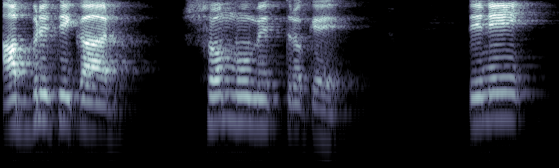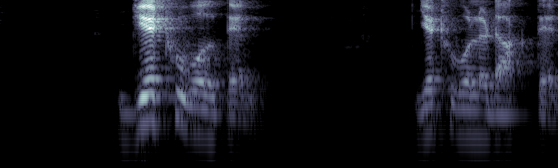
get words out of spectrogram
আবৃত্তিকার শম্ভু মিত্রকে তিনি জেঠু বলতেন, জেঠু বলে ডাকতেন।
